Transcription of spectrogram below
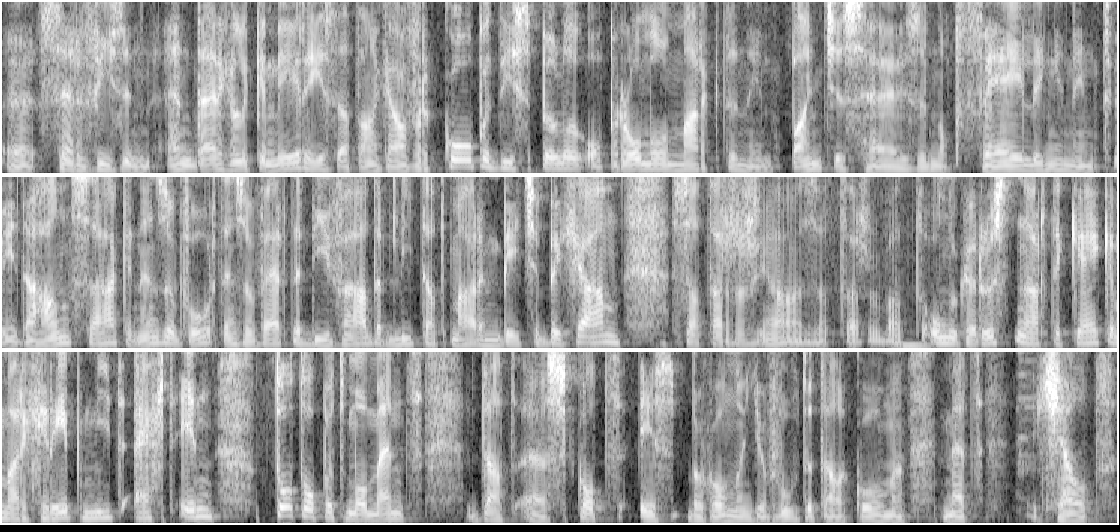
uh, serviezen en dergelijke meer. Hij is dat dan gaan verkopen, die spullen, op rommelmarkten, in pandjeshuizen, op veilingen, in tweedehandszaken enzovoort en zo verder. Die vader liet dat maar een beetje begaan zat er, ja, zat er wat ongerust naar te kijken, maar greep niet echt in. Tot op het moment dat uh, Scott is begonnen, je voelt het al komen, met geld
